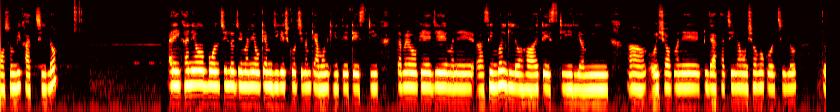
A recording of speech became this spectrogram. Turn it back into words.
মৌসম্বি খাচ্ছিল। আর এইখানেও বলছিল যে মানে ওকে আমি জিজ্ঞেস করছিলাম কেমন খেতে টেস্টি তারপরে ওকে যে মানে সিম্বলগুলো হয় টেস্টি ইয়ামি ওইসব মানে একটু দেখাচ্ছিলাম, ওইসবও করছিল। তো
